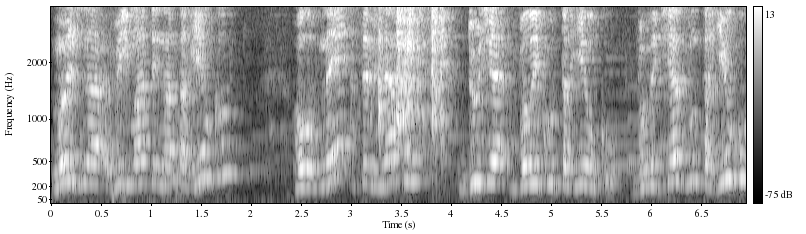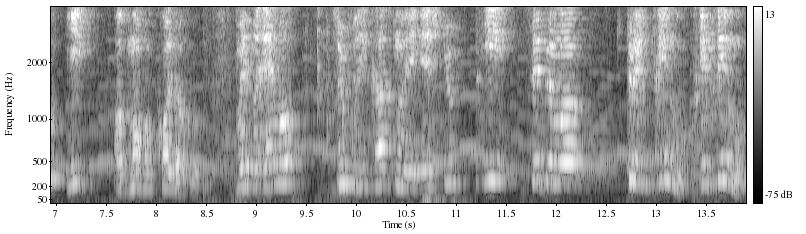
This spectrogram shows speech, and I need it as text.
можна виймати на тарілку. Головне це взяти дуже велику тарілку, величезну тарілку і одного кольору. Ми беремо цю прекрасну яєчню і сипемо третину, третину.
